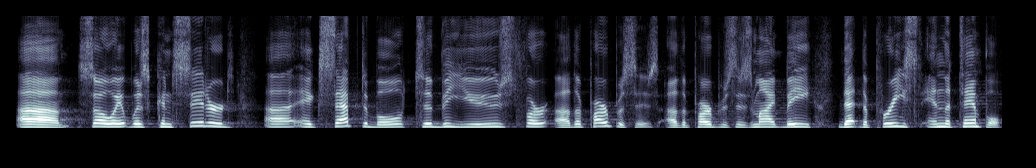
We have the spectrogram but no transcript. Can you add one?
Uh, so it was considered uh, acceptable to be used for other purposes. Other purposes might be that the priest in the temple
